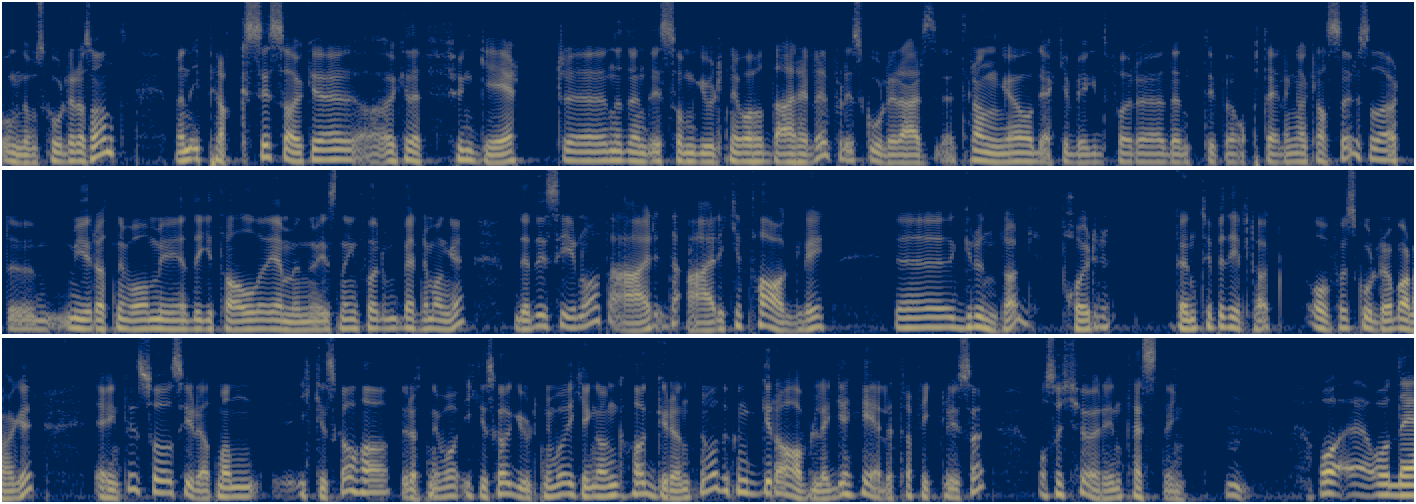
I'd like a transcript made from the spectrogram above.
ungdomsskoler og sånt. Men i praksis har jo ikke, har jo ikke det fungert nødvendigvis som gult nivå der heller, fordi skoler er trange og de er ikke bygd for eh, den type oppdeling av klasser. Så det har vært eh, mye rødt nivå, mye digital hjemmeundervisning for veldig mange. Det de sier nå, at det er, det er ikke faglig eh, grunnlag for den type tiltak overfor skoler og barnehager. Egentlig så sier de at man ikke skal ha rødt nivå, ikke skal ha gult nivå, ikke engang ha grønt nivå. Du kan gravlegge hele trafikklyset og så kjøre inn testing. Mm. Og, og det,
